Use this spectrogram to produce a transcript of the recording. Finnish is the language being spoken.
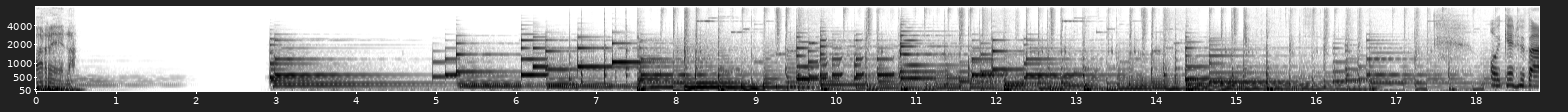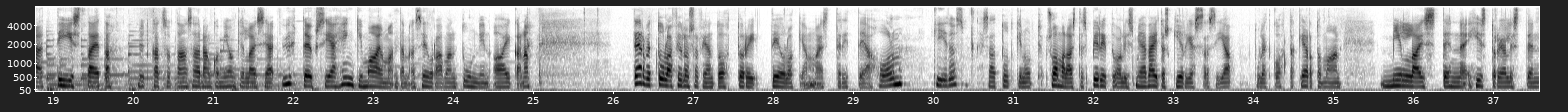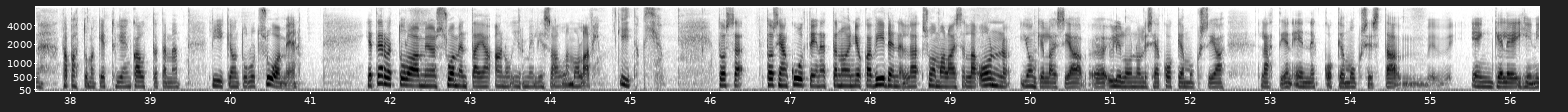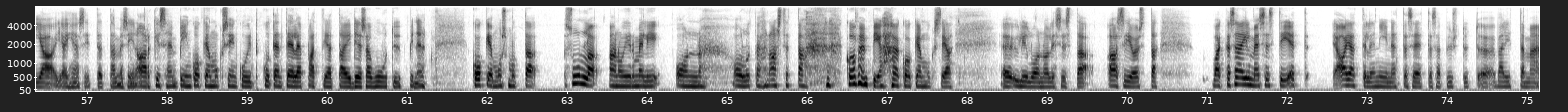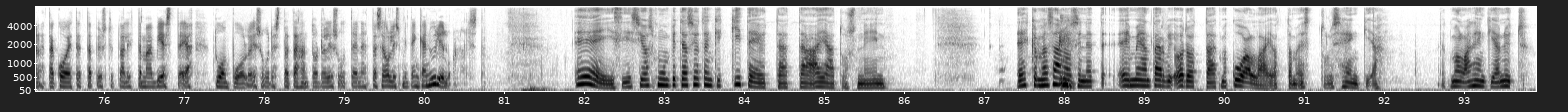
Areena. Oikein hyvää tiistaita. Nyt katsotaan, saadaanko me jonkinlaisia yhteyksiä henkimaailman tämän seuraavan tunnin aikana. Tervetuloa filosofian tohtori, teologian maisteri Tea Holm. Kiitos. Sä oot tutkinut suomalaista spiritualismia väitöskirjassasi ja tulet kohta kertomaan, millaisten historiallisten tapahtumaketjujen kautta tämä liike on tullut Suomeen. Ja tervetuloa myös suomentaja Anu Irmeli Sallamolavi. Kiitoksia. Tuossa tosiaan kuultiin, että noin joka viidennellä suomalaisella on jonkinlaisia yliluonnollisia kokemuksia lähtien ennekokemuksista enkeleihin ja, ja ihan sitten tämmöisiin arkisempiin kokemuksiin, kuten telepatia tai déjà vu-tyyppinen kokemus, mutta sulla Anu Irmeli on ollut vähän astetta kovempia kokemuksia yliluonnollisista asioista, vaikka sä ilmeisesti et ajattele niin, että se, että sä pystyt välittämään tai koet, että pystyt välittämään viestejä tuon puolisuudesta tähän todellisuuteen, että se olisi mitenkään yliluonnollista. Ei, siis jos mun pitäisi jotenkin kiteyttää tämä ajatus, niin ehkä mä sanoisin, että ei meidän tarvi odottaa, että me kuollaan, jotta meistä tulisi henkiä. Että me ollaan henkiä nyt.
